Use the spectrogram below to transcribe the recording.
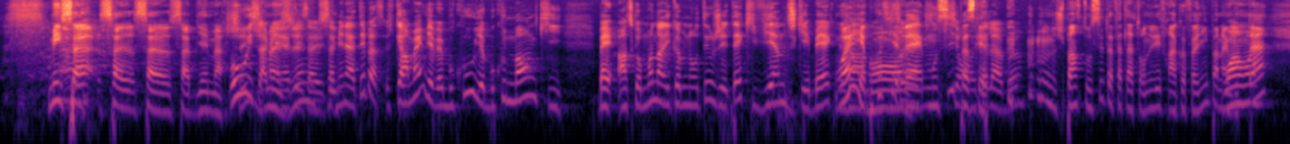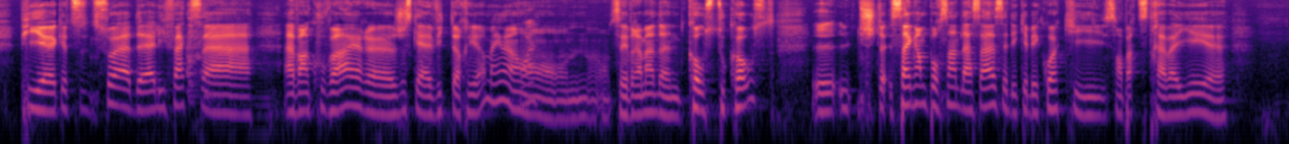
mais ça, ça, ça, ça a bien marché. Oui, oui, ça a bien été, ça, ça a bien été, parce que quand même, il y avait beaucoup, il y a beaucoup de monde qui. Ben, en tout cas, moi, dans les communautés où j'étais, qui viennent du Québec. Il y a beaucoup de- qui- moi aussi, parce que- je pense que aussi, tu as fait la tournée des francophonies pendant Ouais, un bout de temps. Puis euh, que tu sois de Halifax à, à Vancouver euh, jusqu'à Victoria, même, on, on- c'est vraiment d'un coast to coast. Euh, je te- 50% de la salle, c'est des Québécois qui sont partis travailler euh,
